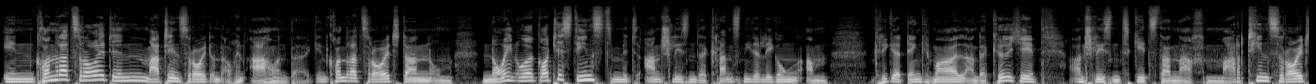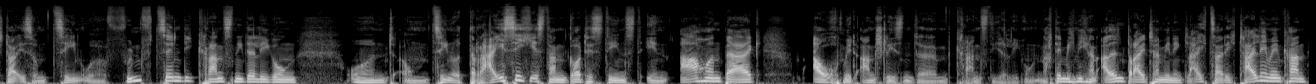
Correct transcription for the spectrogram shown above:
in Konradsreuth, in Martinsreuth und auch in Ahornberg. In Konradsreuth dann um 9 Uhr Gottesdienst mit anschließender Kranzniederlegung am Kriegerdenkmal an der Kirche. Anschließend geht's dann nach Martinsreuth, da ist um 10.15 Uhr die Kranzniederlegung. Und um 10.30 Uhr ist dann Gottesdienst in Ahornberg auch mit anschließender Kranzniederlegung. Nachdem ich nicht an allen drei Terminen gleichzeitig teilnehmen kann,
